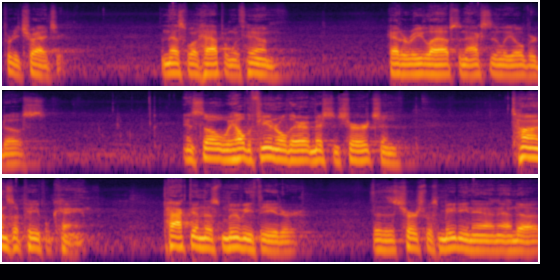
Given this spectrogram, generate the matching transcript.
pretty tragic. And that's what happened with him. Had a relapse and accidentally overdosed. And so we held a funeral there at Mission Church, and tons of people came, packed in this movie theater that this church was meeting in. And uh,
